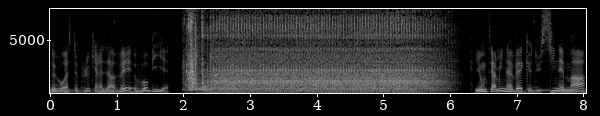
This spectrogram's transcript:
Ne vous reste plus qu'à réserver vos billets. Et on termine avec du cinéma,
